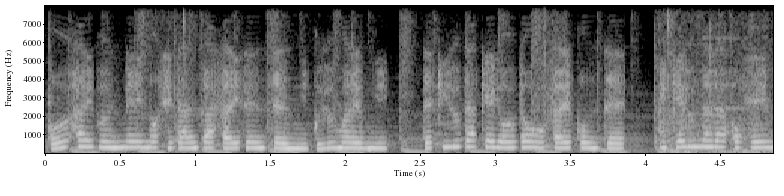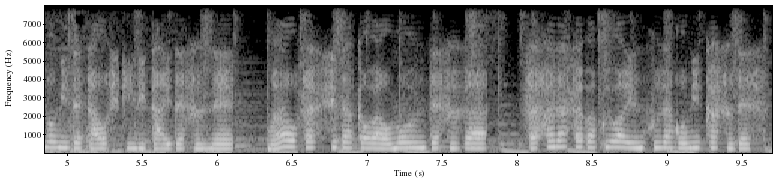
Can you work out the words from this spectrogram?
後輩文明の師団が最前線に来る前に、できるだけ領土を抑え込んで、いけるなら歩兵のみで倒し切りたいですね。まあお察しだとは思うんですが、サハラ砂漠はインフラゴミカスです。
